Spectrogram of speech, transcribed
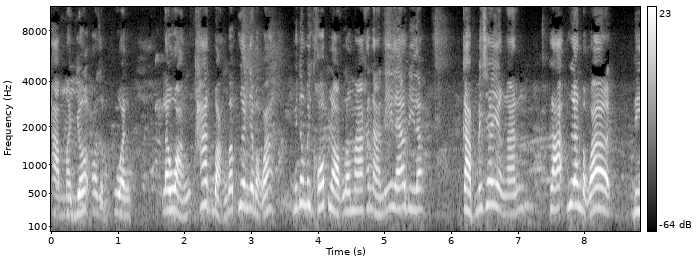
ธรรมมาเยอะพอสมควรเราหวังคาดหวังว่าเพื่อนจะบอกว่า ไม่ต้องไปคบหรอกเรามาขนาดนี้แล้วดีแล้ว กลับไม่ใช่อย่างนั้น พระเพื่อนบอกว่าดี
